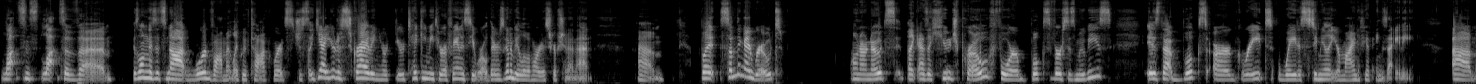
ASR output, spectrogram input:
lots and lots of. Uh, as long as it's not word vomit, like we've talked, where it's just like, yeah, you're describing, you're you're taking me through a fantasy world. There's going to be a little more description in that. Um, but something I wrote on our notes, like as a huge pro for books versus movies, is that books are a great way to stimulate your mind if you have anxiety. Um,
